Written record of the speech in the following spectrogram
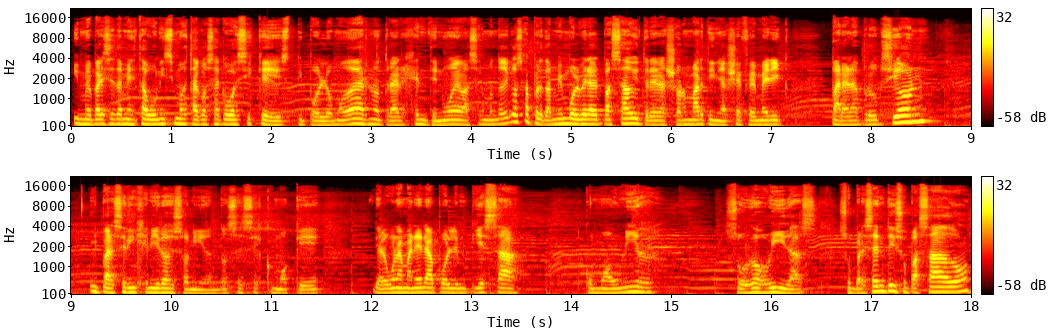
y me parece también está buenísimo esta cosa que vos decís que es tipo lo moderno, traer gente nueva, hacer un montón de cosas, pero también volver al pasado y traer a John Martin y a Jeff Emerick para la producción y para ser ingenieros de sonido. Entonces es como que de alguna manera Paul empieza como a unir sus dos vidas, su presente y su pasado,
